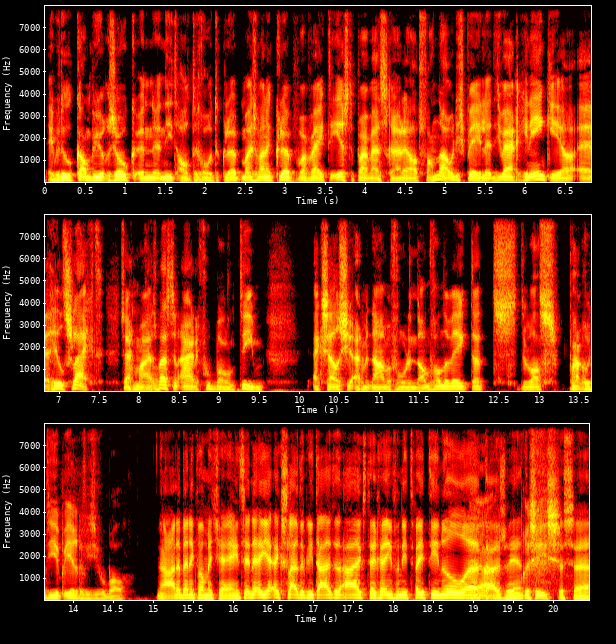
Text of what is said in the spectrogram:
Ik bedoel, Cambuur is ook een uh, niet al te grote club. Maar is wel een club waarbij ik de eerste paar wedstrijden had van... Nou, die spelen, die waren geen één keer uh, heel slecht. Zeg maar, het is best een aardig voetballend team. Excelsior en met name Volendam van de week, dat, was parodie op Eredivisie voetbal. Nou, daar ben ik wel met je eens. En uh, ik sluit ook niet uit dat Ajax tegen een van die twee 10-0 uh, ja, thuis wint. Precies. Dus, uh,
